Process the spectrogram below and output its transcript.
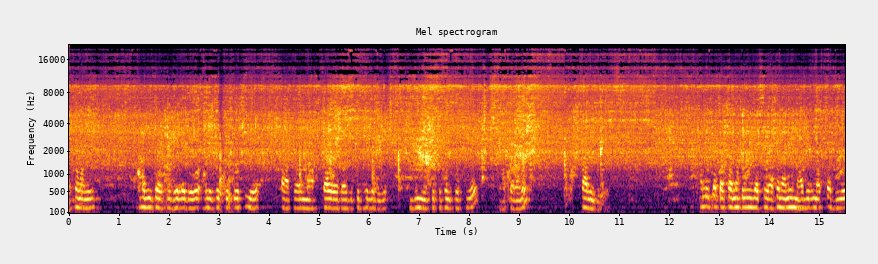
এখন আমি আলুটা একটু ঢেলে দেবো, আলুটা একটু কষিয়ে, তারপর মাছটাও এটা দিকে ঢেলে দেবো, দিয়ে কিছুক্ষণ কষিয়ে তারপর আমি পানি দেবো। আলুটা কষানো হয়ে গেছে, এখন আমি মাগুর মাছটা দিয়ে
